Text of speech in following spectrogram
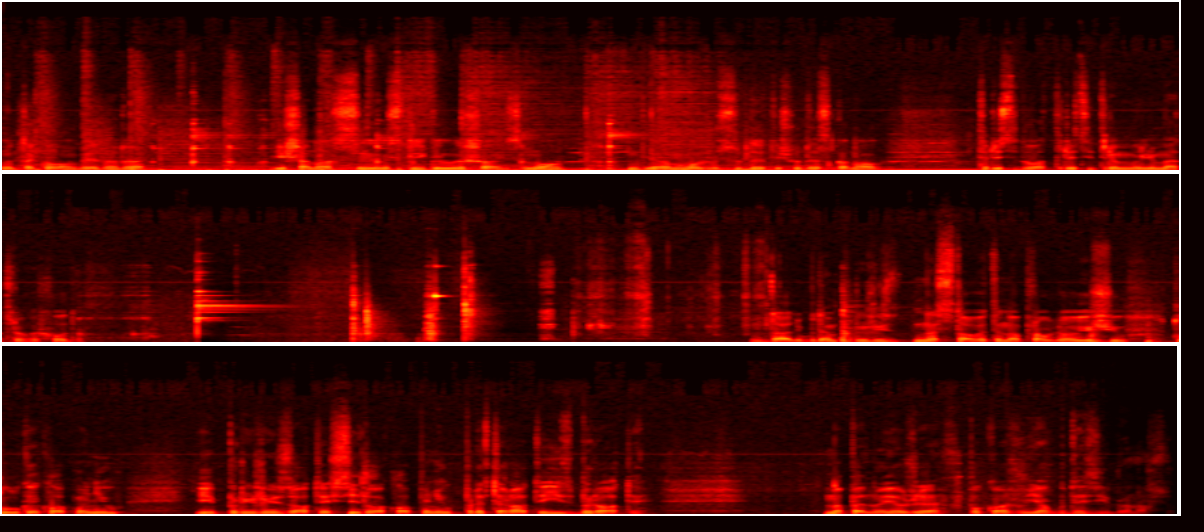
Ось такого видно, так? Да? І ще нас е, стільки лишається. Ну, я можу судити, що десь канал 32-33 мм виходить. Далі будемо приріз- ставити направляючі втулки клапанів і прирізати сідла клапанів, притирати і збирати. Напевно, я вже покажу, як буде зібрано все.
